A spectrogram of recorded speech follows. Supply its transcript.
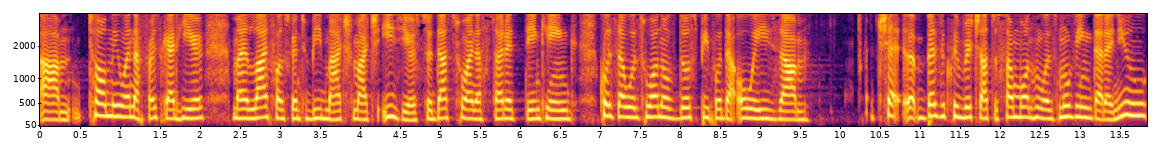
um, told me when I first got here, my life was going to be much, much easier. So that's when I started thinking, because I was one of those people that always, um, che- uh, basically reach out to someone who was moving that I knew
